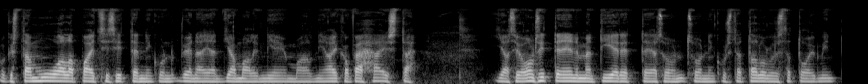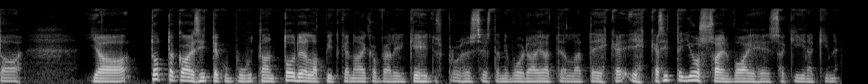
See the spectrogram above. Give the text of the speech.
oikeastaan muualla paitsi sitten niin kuin Venäjän Jamalin niemimaalla, niin aika vähäistä – ja se on sitten enemmän tiedettä ja se on, se on niin kuin sitä taloudellista toimintaa. Ja totta kai sitten kun puhutaan todella pitkän aikavälin kehitysprosesseista, niin voidaan ajatella, että ehkä, ehkä sitten jossain vaiheessa Kiinakin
